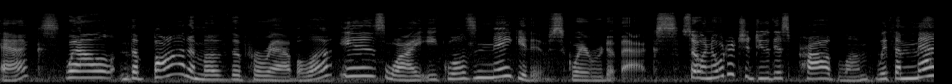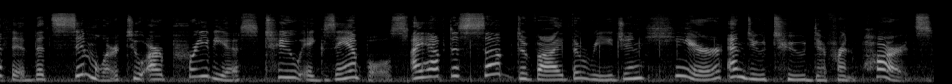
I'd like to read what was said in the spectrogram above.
x, Well, the bottom of the parabola is y equals negative square root of x. So in order to do this problem with a method that's similar to our previous two examples, I have to subdivide the region here and do two different parts.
